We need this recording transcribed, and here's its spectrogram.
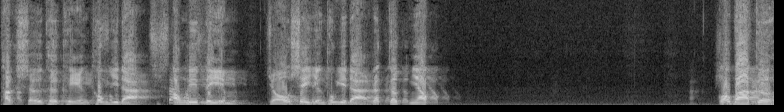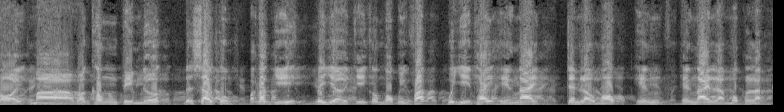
thật sự thực hiện thông di đà. Ông đi tìm chỗ xây dựng thông di đà rất cực nhọc có ba cơ hội mà vẫn không tìm được. Đến sau cùng bất đắc dĩ, bây giờ chỉ có một biện pháp. Quý vị thấy, hiện nay trên lầu một, hiện hiện nay là một là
